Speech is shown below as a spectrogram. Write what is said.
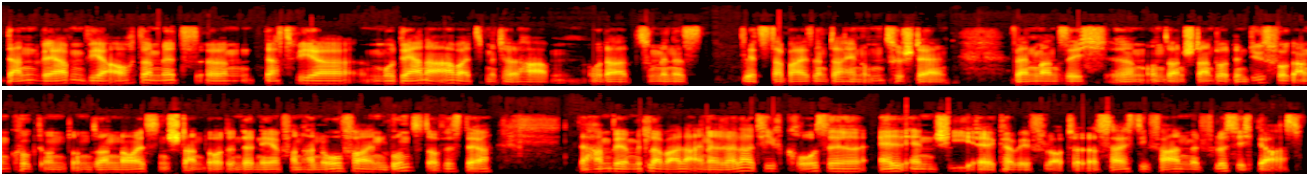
Dann werben wir auch damit, ähm, dass wir moderne Arbeitsmittel haben oder zumindest jetzt dabei sind, dahin umzustellen. Wenn man sich ähm, unseren Standort in Duisburg anguckt und unseren neuesten Standort in der Nähe von Hannover, in Wunsdorf ist der, da haben wir mittlerweile eine relativ große LNG-Lkw-Flotte. Das heißt, die fahren mit Flüssiggas.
